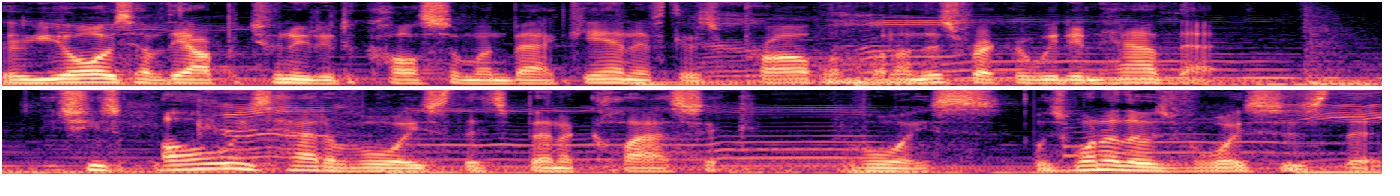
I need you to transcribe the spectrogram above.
you always have the opportunity to call someone back in if there's a problem. But on this record, we didn't have that. She's always had a voice that's been a classic voice. It was one of those voices that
